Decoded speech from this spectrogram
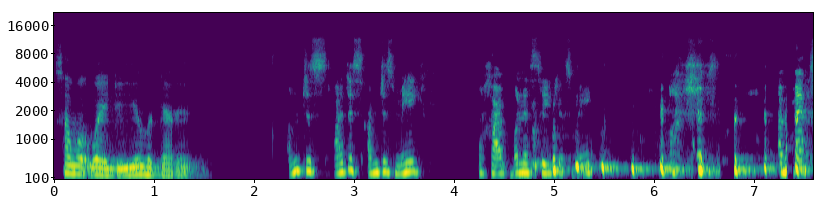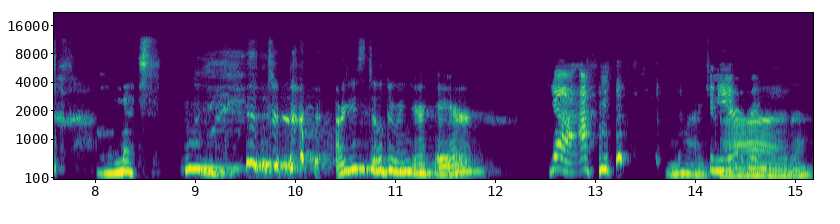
So, what way do you look at it? I'm just, I just, I'm just me. Like I'm honestly just me. I'm just a mess. Mess. Are you still doing your hair? Yeah. Oh my Can you hear god!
